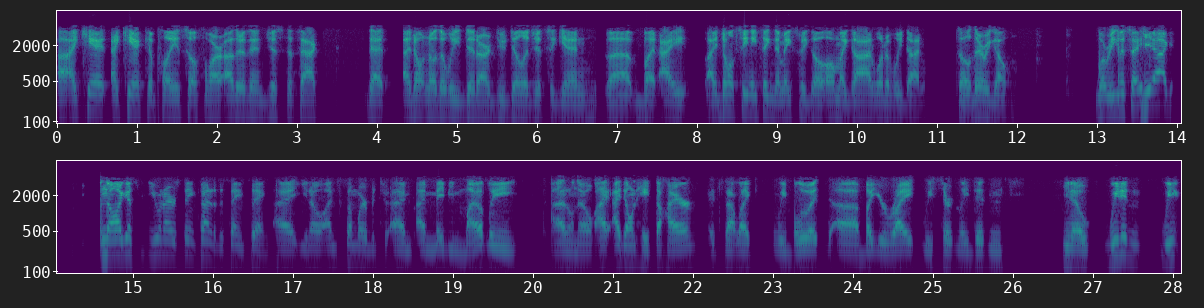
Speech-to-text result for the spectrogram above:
uh, I can't I can't complain so far, other than just the fact that I don't know that we did our due diligence again. Uh, but I I don't see anything that makes me go, oh my God, what have we done? So there we go. What were you gonna say? Yeah, I, gue- no, I guess you and I are saying kind of the same thing. I, you know, I'm somewhere between. I'm, I'm maybe mildly. I don't know. I, I don't hate the hire. It's not like we blew it, uh, but you're right. We certainly didn't. You know, we didn't. We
